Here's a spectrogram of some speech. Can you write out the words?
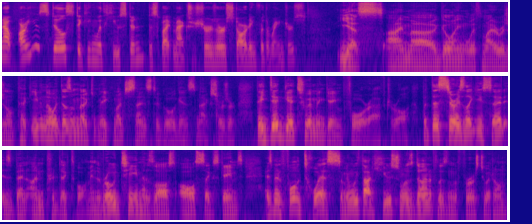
Now, are you still sticking with Houston despite Max Scherzer starting for the Rangers? Yes, I'm uh, going with my original pick, even though it doesn't make much sense to go against Max Scherzer. They did get to him in game four, after all. But this series, like you said, has been unpredictable. I mean, the road team has lost all six games. It's been full of twists. I mean, we thought Houston was done after losing the first two at home.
